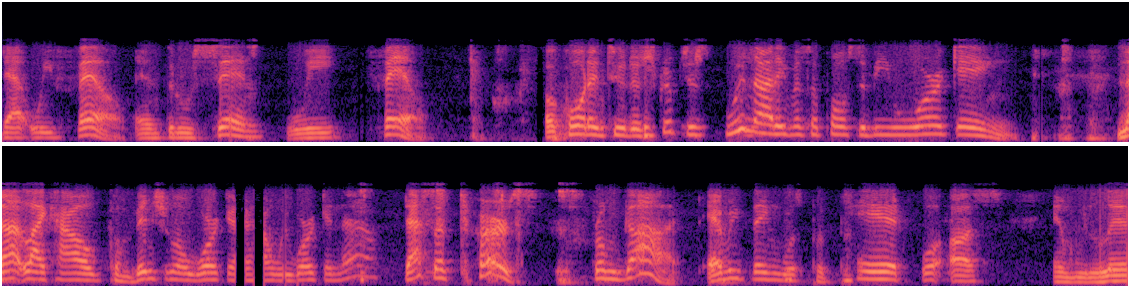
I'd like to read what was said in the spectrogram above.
that we fell, and through sin we fail. According to the scriptures, we're not even supposed to be working. Not like how conventional working, how we're working now. That's a curse from God. Everything was prepared for us, and we live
